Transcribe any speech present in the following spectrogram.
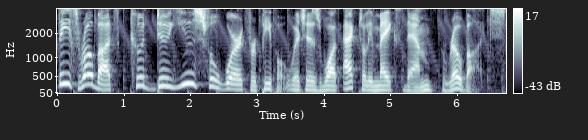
these robots could do useful work for people, which is what actually makes them robots.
